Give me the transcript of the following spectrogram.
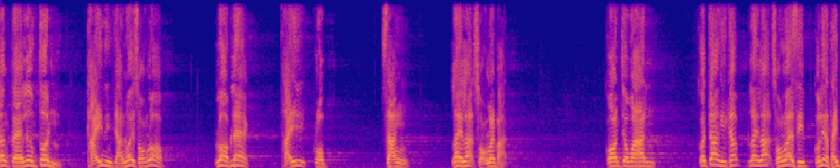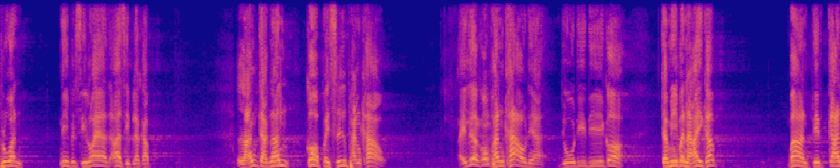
ตั้งแต่เริ่มต้นไถนี่อย่างน้อยสองรอบ รอบแรก ไถกลบ สั่งไล่ละสองร้อยบาท ก่อนจะวานก็จ้างอีกครับ ไล่ละสองร้อยสิบเขาเรียกไถพรวน นี่เป็นสี่ร้อยห้าสิบแล้วครับ หลังจากนั้นก็ไปซื้อพันข้าว ไอ้เรื่องของพันข้าวเนี่ย อยู่ดีๆ ก็จะมีปัญหาอีกครับ บ้านติดกัน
